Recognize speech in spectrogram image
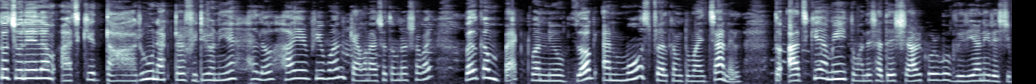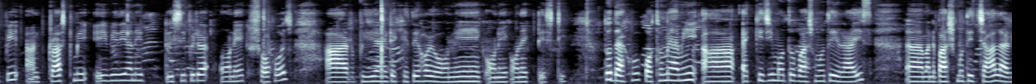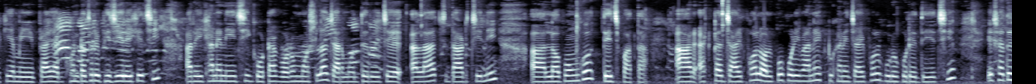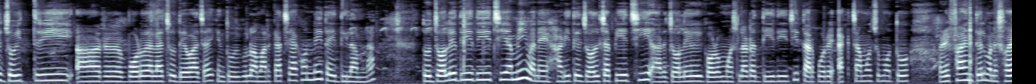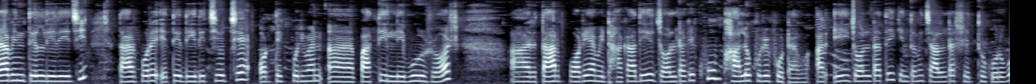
তো চলে এলাম আজকে দারুণ একটা ভিডিও নিয়ে। হ্যালো হাই এভরিওয়ান কেমন আছো তোমরা সবাই? Welcome back to our new blog and most welcome to my channel তো আজকে আমি তোমাদের সাথে শেয়ার করব biryani recipe and trust me এই বিরিয়ানির রেসিপিটা অনেক সহজ আর বিরিয়ানিটা খেতে হয় অনেক অনেক অনেক টেস্টি তো দেখো, প্রথমে আমি এক কেজি মতো বাসমতি রাইস মানে বাসমতি চাল আর কি আমি প্রায় এক ঘণ্টা ধরে ভিজিয়ে রেখেছি। আর এইখানে নিয়েছি গোটা গরম মশলা, যার মধ্যে রয়েছে এলাচ, দারচিনি লবঙ্গ, তেজপাতা। আর একটা জায়ফল, অল্প পরিমাণে একটুখানি জায়ফল গুঁড়ো করে দিয়েছি। এর সাথে জৈত্রী আর বড় এলাচও দেওয়া যায়, কিন্তু ওইগুলো আমার কাছে এখন নেই, তাই দিলাম না। তো জলে দিয়ে দিয়েছি আমি মানে হাঁড়িতে জল চাপিয়েছি আর জলে ওই গরম মশলাটা দিয়ে দিয়েছি। তারপরে এক চামচ মতো রিফাইন তেল মানে সয়াবিন তেল দিয়ে দিয়েছি। তারপরে এতে দিয়ে দিচ্ছি হচ্ছে অর্ধেক পরিমাণ পাতি লেবুর রস। আর তারপরে আমি ঢাকা দিয়ে জলটাকে খুব ভালো করে ফোটাবো। আর এই জলটাতেই কিন্তু আমি চালটা সেদ্ধ করব।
